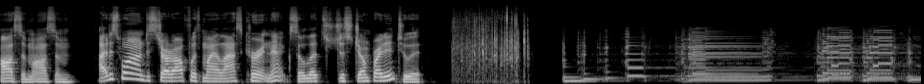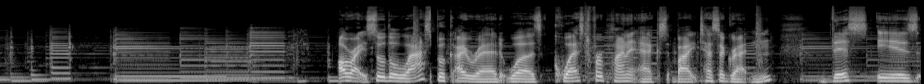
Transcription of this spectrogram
Awesome, awesome. I just wanted to start off with my last current next, so let's just jump right into it. All right, so the last book I read was Quest for Planet X by Tessa Gratton. This is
